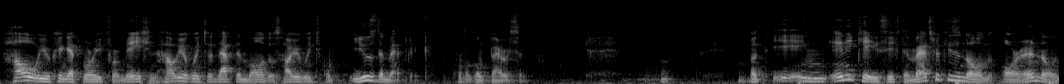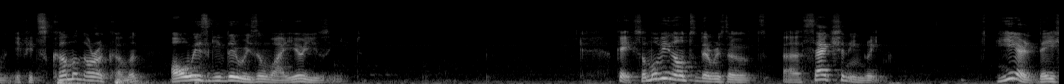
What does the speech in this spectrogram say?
how you can get more information, how you're going to adapt the models, how you're going to use the metric for comparison. But in any case, if the metric is known or unknown, if it's common or uncommon, always give the reason why you're using it. Okay, so moving on to the results uh, section in green. Here they,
